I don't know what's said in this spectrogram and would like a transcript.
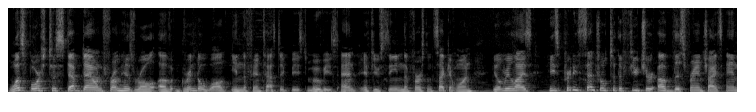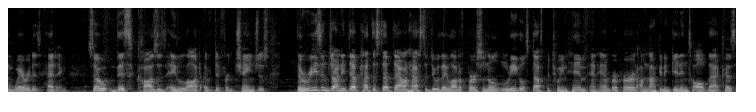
was forced to step down from his role of Grindelwald in the Fantastic Beast movies. And if you've seen the first and second one, you'll realize he's pretty central to the future of this franchise and where it is heading. So this causes a lot of different changes. The reason Johnny Depp had to step down has to do with a lot of personal legal stuff between him and Amber Heard. I'm not going to get into all of that because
